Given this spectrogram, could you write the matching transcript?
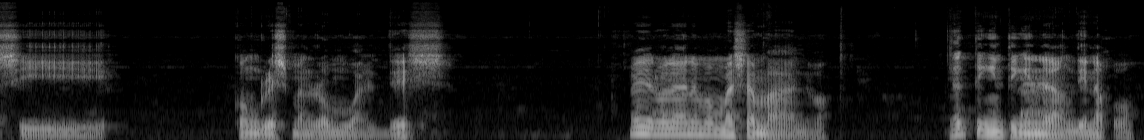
si Congressman Romualdez. Ngayon, wala namang masama, no? Nagtingin-tingin na lang din ako.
